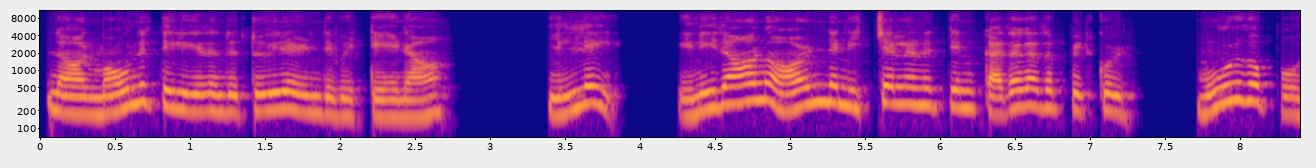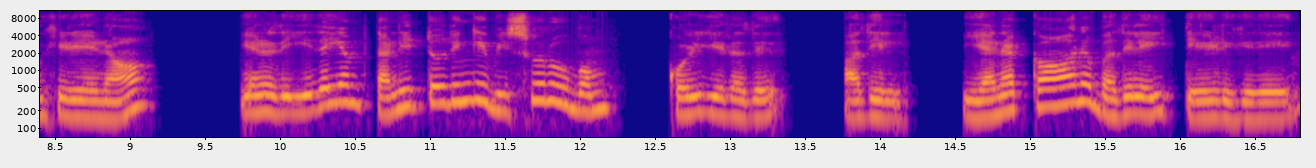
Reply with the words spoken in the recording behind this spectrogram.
நான் மௌனத்தில் இருந்து துயிலெழுந்து விட்டேனா? இல்லை இனிதான் ஆழ்ந்த நிச்சலனத்தின் கதகதப்பிற்குள் மூழ்கப் போகிறேனா? எனது இதயம் தனித்தொதுங்கி விஸ்வரூபம் கொள்கிறது. அதில் எனக்கான பதிலை தேடுகிறேன்.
